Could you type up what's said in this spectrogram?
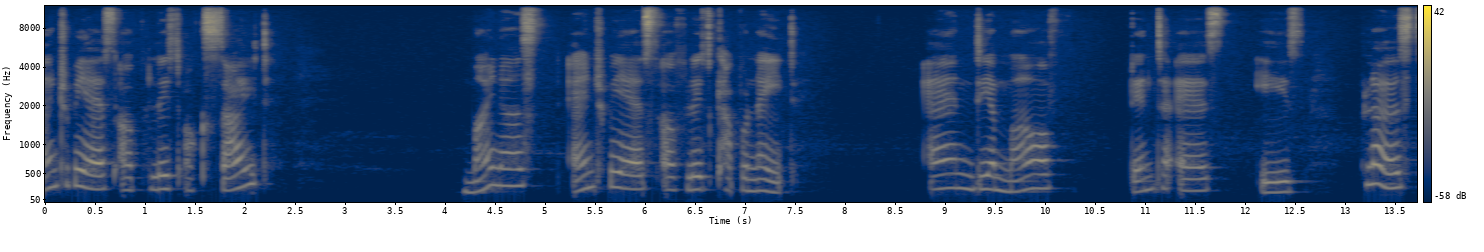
entropy S of lead oxide minus entropy S of lead carbonate and the amount of delta S is plus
